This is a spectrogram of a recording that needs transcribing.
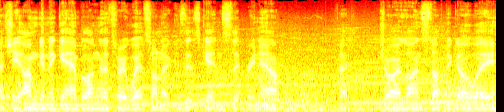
Actually, I'm going to gamble. I'm going to throw wets on it because it's getting slippery now. That dry line's starting to go away.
